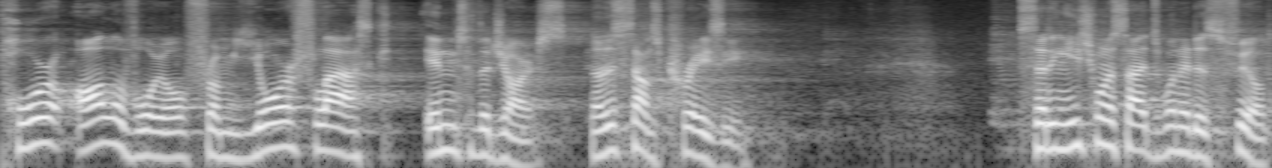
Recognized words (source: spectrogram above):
pour olive oil from your flask into the jars. Now, this sounds crazy. Setting each one aside when it is filled.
